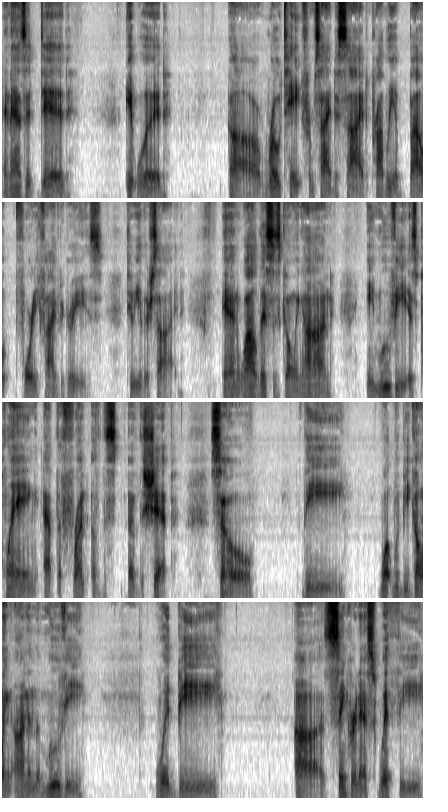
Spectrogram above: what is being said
and as it did, it would uh, rotate from side to side, probably about 45 degrees to either side. And while this is going on, a movie is playing at the front of the of the ship. So the what would be going on in the movie would be uh, synchronous with the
